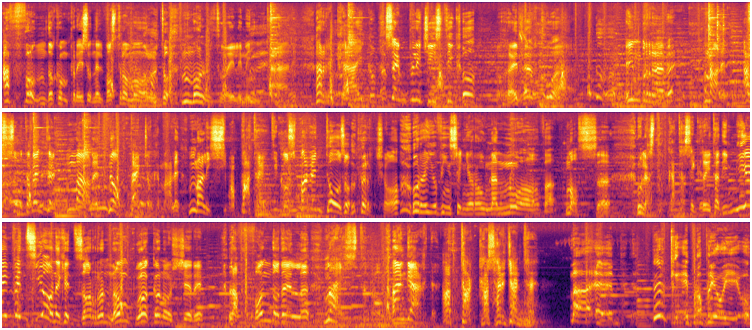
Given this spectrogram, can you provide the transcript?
affondo compreso nel vostro molto, molto elementare, arcaico, semplicistico repertoire. In breve, male, assolutamente male. No, peggio che male, malissimo, patetico, spaventoso. Perciò ora io vi insegnerò una nuova mossa, una stoccata segreta di mia invenzione che Zorro non può conoscere. L'affondo del maestro. En garde! Attacca, sergente! Ma eh, perché proprio io?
